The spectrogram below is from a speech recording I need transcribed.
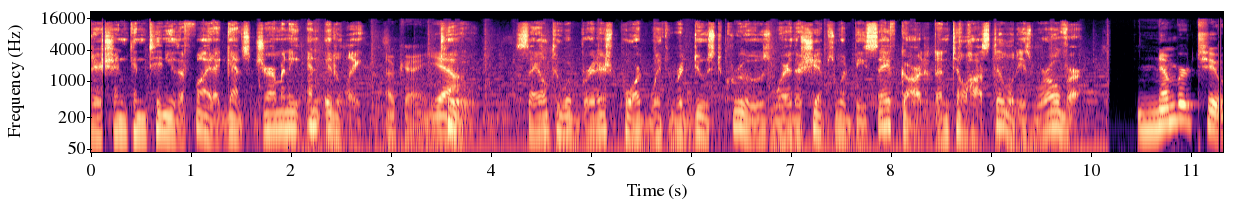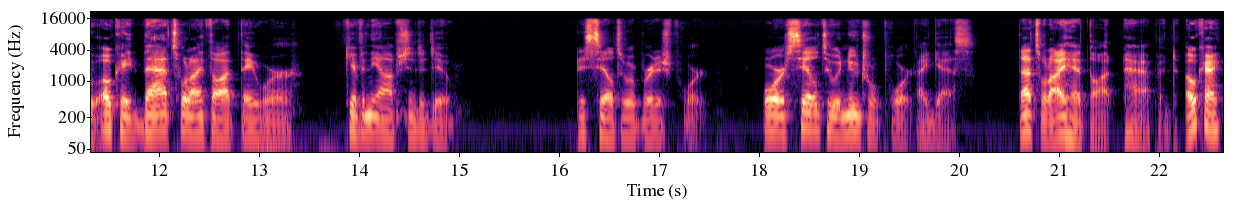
and continue the fight against Germany and Italy. Okay, yeah. Two, sail to a British port with reduced crews where the ships would be safeguarded until hostilities were over. Number two. Okay, that's what I thought they were given the option to do. To sail to a British port or sail to a neutral port, I guess. That's what I had thought happened. Okay.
